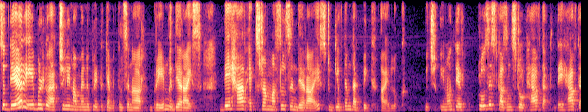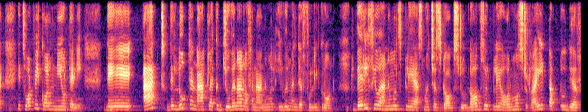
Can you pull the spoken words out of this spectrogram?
so they are able to actually now manipulate the chemicals in our brain with their eyes. They have extra muscles in their eyes to give them that big eye look, which you know their closest cousins don't have that. They have that. It's what we call neoteny. They act, they look and act like a juvenile of an animal even when they're fully grown. Very few animals play as much as dogs do. Dogs will play almost right up to their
